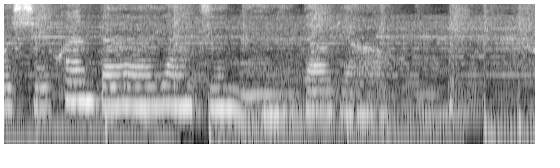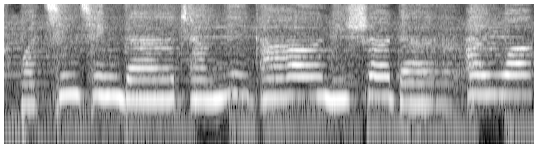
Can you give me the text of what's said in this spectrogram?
我喜欢的样子你都有。我轻轻地尝一口你说的爱我，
